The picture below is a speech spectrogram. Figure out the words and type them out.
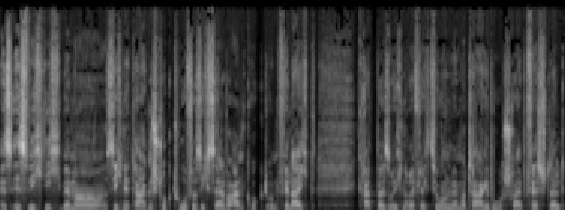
Es ist wichtig, wenn man sich eine Tagesstruktur für sich selber anguckt und vielleicht gerade bei solchen Reflexionen, wenn man Tagebuch schreibt, feststellt,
